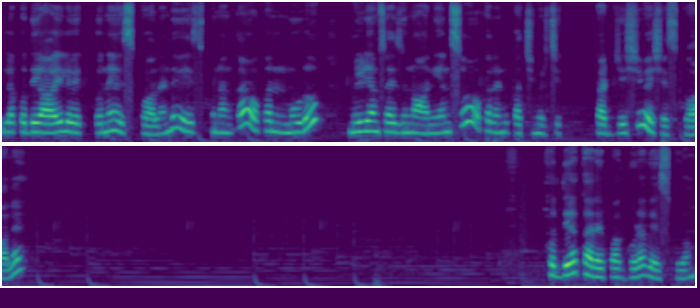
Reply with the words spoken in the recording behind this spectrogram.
ఇలా కొద్దిగా ఆయిల్ ఎక్కువనే వేసుకోవాలండి. వేసుకున్నాక ఒక మూడు మీడియం సైజు ఉన్న ఆనియన్స్ ఒక రెండు పచ్చిమిర్చి కట్ చేసి వేసేసుకోవాలి. కొద్దిగా కరివేపాకు కూడా వేసుకుందాం.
